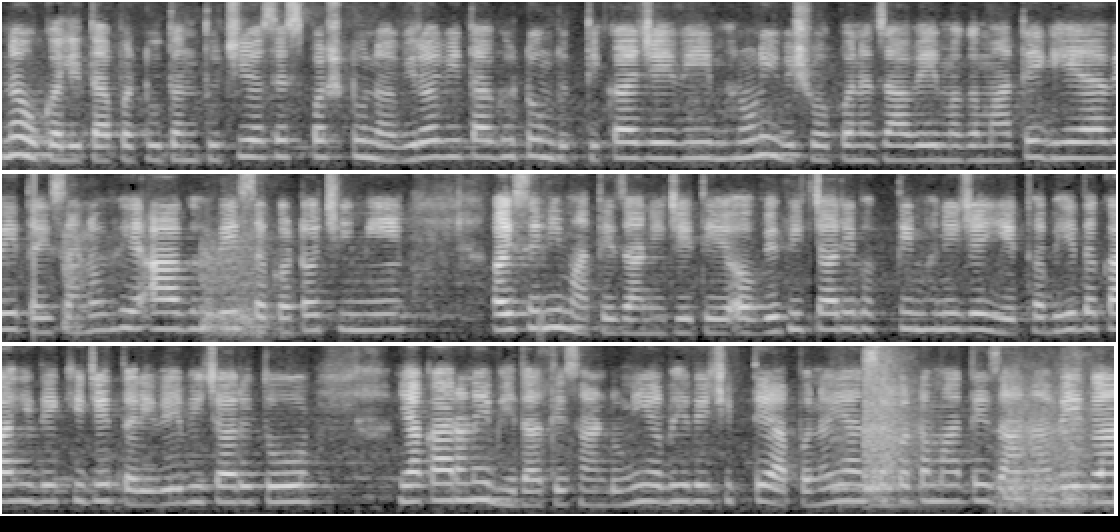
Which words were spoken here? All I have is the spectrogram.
न उकलिता पटू तंतूची असे स्पष्टू न विरविता घटू मृत्तिका जेवी. म्हणून विश्वपन जावे मग माते घेयावे तैसा नव्हे आघवे सकटची मी. ऐसेनी माते जाणी जे ते अव्यभिचारी भक्ती म्हणे जे येथ भेद काही देखी जे तरी व्यभिचारितो या कारणे भेदा ते सांडूनी अभेदे चित्ते आपण या सकट माते जाणावे गा।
